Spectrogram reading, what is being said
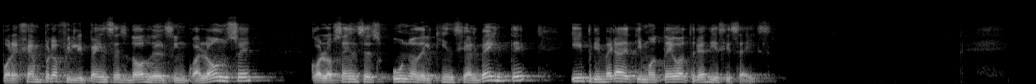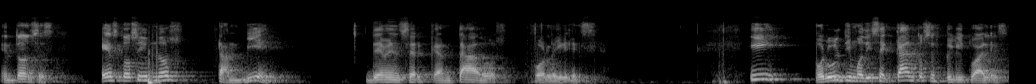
Por ejemplo, Filipenses 2 del 5 al 11, Colosenses 1 del 15 al 20 y Primera de Timoteo 3 16. Entonces, estos himnos también deben ser cantados por la iglesia. Y por último dice cantos espirituales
